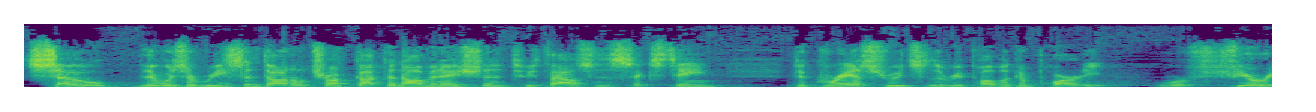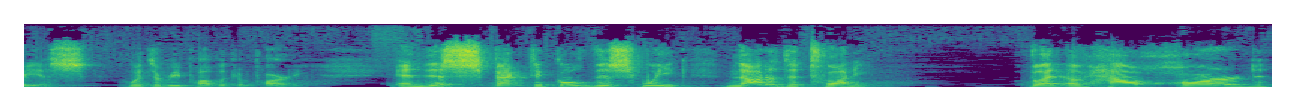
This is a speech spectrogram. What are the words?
So there was a reason Donald Trump got the nomination in 2016. The grassroots of the Republican Party were furious with the Republican Party. And this spectacle this week, not of the 20, but of how hard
